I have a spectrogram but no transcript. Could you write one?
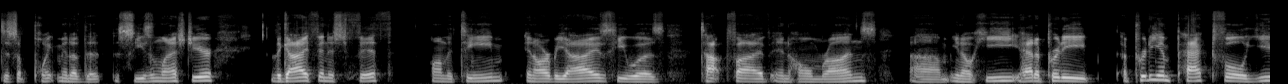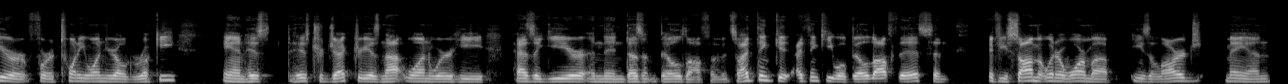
disappointment of the, the season last year. The guy finished fifth on the team in RBIs. He was top five in home runs. Um, you know, he had a pretty a pretty impactful year for a 21 year old rookie and his his trajectory is not one where he has a year and then doesn't build off of it. So I think it, I think he will build off this. And if you saw him at winter warm up, he's a large man.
